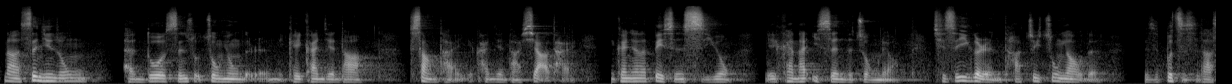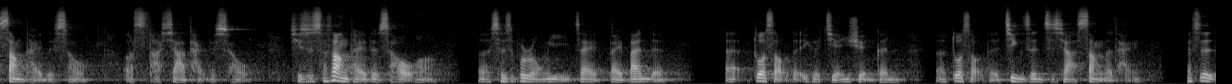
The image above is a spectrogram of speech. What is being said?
那圣经中很多神所重用的人，你可以看见他上台，也看见他下台；你看见他被神使用，也看他一生的终了。其实一个人他最重要的，就是不只是他上台的时候，而是他下台的时候。其实他上台的时候啊。呃，甚至不容易在百般的，呃，多少的一个拣选跟呃多少的竞争之下上了台，但是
